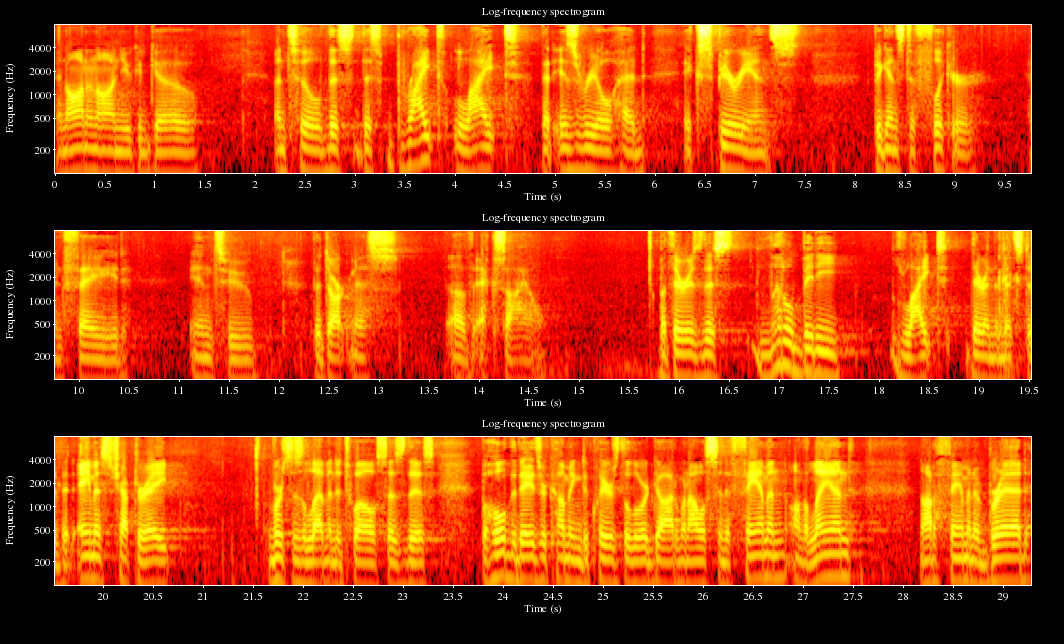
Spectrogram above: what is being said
and on and on you could go until this, this bright light that Israel had experienced begins to flicker and fade into the darkness of exile. But there is this little bitty light there in the midst of it. Amos chapter 8 verses 11 to 12 says this Behold, the days are coming, declares the Lord God, when I will send a famine on the land, not a famine of bread,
